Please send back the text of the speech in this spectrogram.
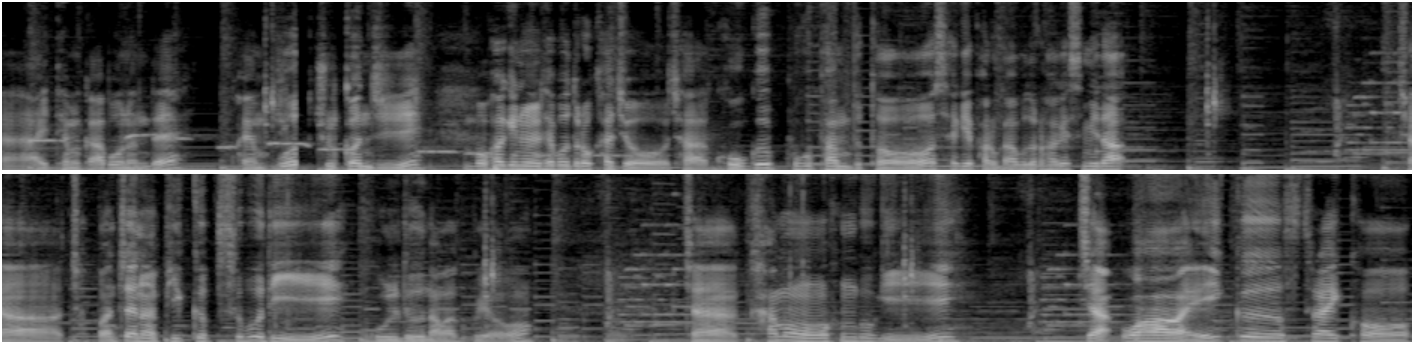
아, 아이템을 까보는데 과연 무엇 줄 건지 한번 확인을 해보도록 하죠. 자, 고급 보급함부터 3개 바로 까보도록 하겠습니다. 자, 첫 번째는 B급 스부디 골드 나왔고요. 자, 카모 흥국이 자, 와, A급 스트라이커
